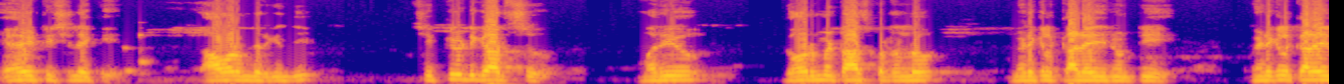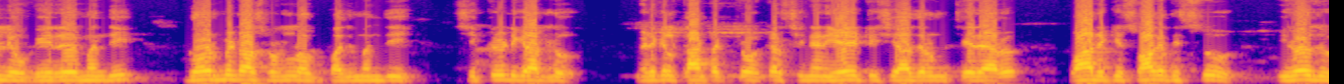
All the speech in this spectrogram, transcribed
ఏఐటీసీలోకి రావడం జరిగింది. సెక్యూరిటీ గార్డ్స్ మరియు గవర్నమెంట్ హాస్పిటల్లో మెడికల్ కాలేజీ నుండి మెడికల్ కాలేజీలో ఒక ఇరవై మంది గవర్నమెంట్ హాస్పిటల్లో ఒక పది మంది సెక్యూరిటీ గార్డులు medical contract workers union AITC ఆధ్వర్యంలో చేరారు. వారికి స్వాగతిస్తూ ఈరోజు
